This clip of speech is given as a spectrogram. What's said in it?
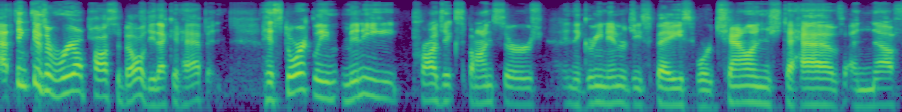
I think there's a real possibility that could happen. Historically, many project sponsors in the green energy space were challenged to have enough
